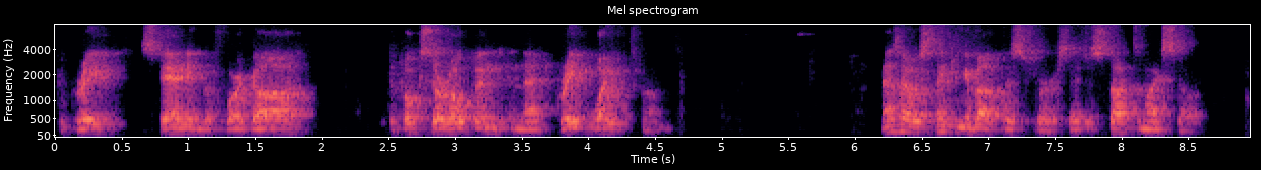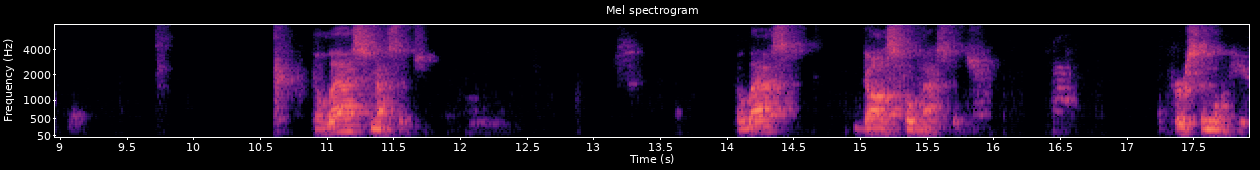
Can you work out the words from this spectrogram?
the great, standing before God. The books are opened in that great white throne. As I was thinking about this verse, I just thought to myself, the last message, the last gospel message person will hear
